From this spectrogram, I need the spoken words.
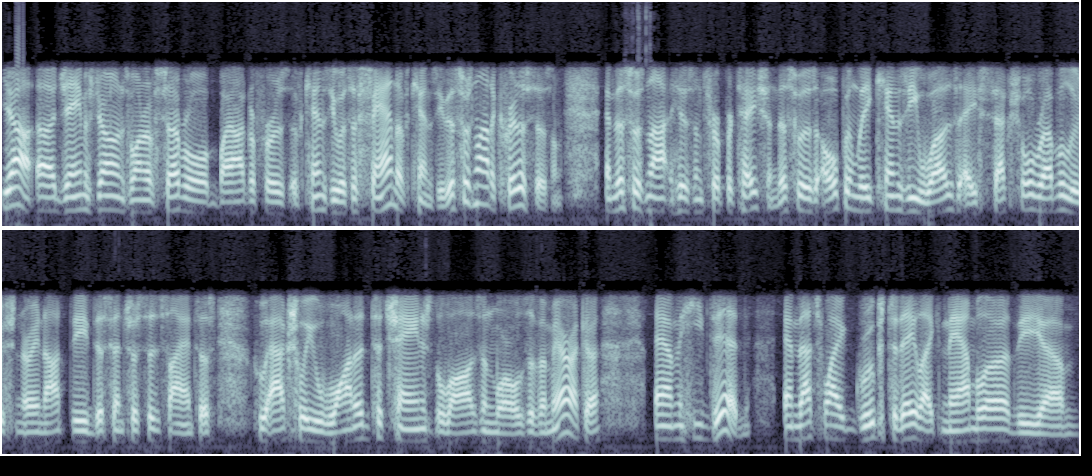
Yeah, uh, James Jones, one of several biographers of Kinsey, was a fan of Kinsey. This was not a criticism, and this was not his interpretation. This was openly Kinsey was a sexual revolutionary, not the disinterested scientist who actually wanted to change the laws and morals of America, and he did and that's why groups today like NAMBLA, the um,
